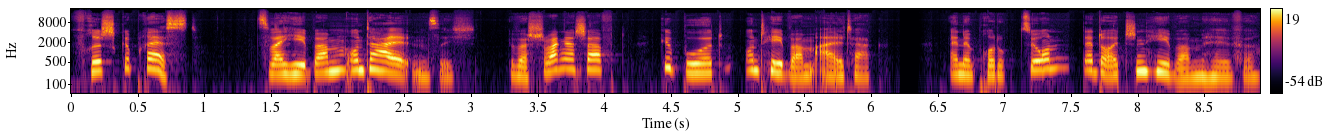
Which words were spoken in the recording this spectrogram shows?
Frisch gepresst. Zwei Hebammen unterhalten sich über Schwangerschaft, Geburt und Hebammenalltag. Eine Produktion der Deutschen Hebammenhilfe.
